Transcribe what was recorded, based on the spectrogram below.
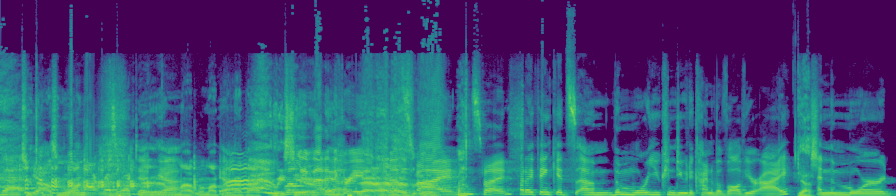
that yeah, 2001. will not resurrect it. Yeah, yeah, yeah. we'll not, we'll not bring that back. At least we'll here. leave that in Yeah. the grave. Yeah, That's that's- fine. It's fine. But I think it's um, the more you can do to kind of evolve your eye, Yes. and the more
